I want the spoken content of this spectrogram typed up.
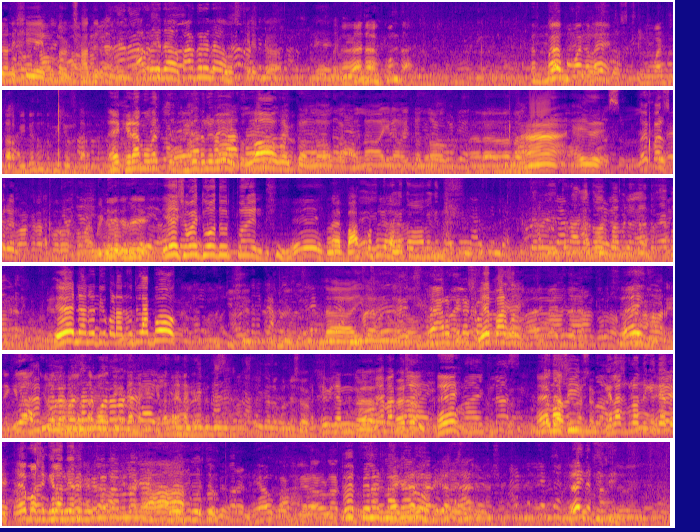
অনেক সেই আইব কারণ স্বাদের খুবই পার করে দাও পার করে দাও। অস্থির একটা কোনটা? মোবাইল? মোবাইল তো তার ভিডিও তো ভিডিও তার এই কেডা মোবাইল ভিডিও তুলে রে আল্লাহু আকবার আল্লাহু আকবার লা ইলাহা ইল্লাল্লাহ হ্যাঁ এই যে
